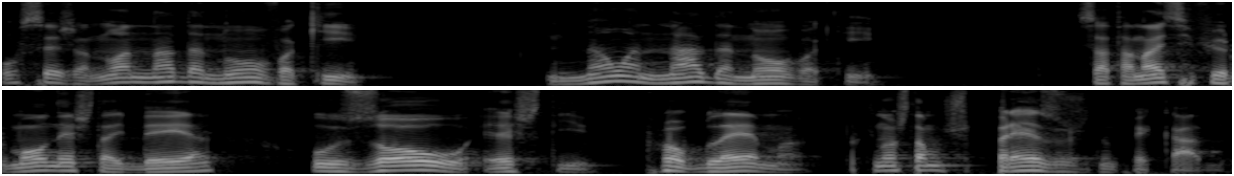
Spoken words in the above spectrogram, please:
Ou seja, não há nada novo aqui. Não há nada novo aqui. Satanás se firmou nesta ideia, usou este problema, porque nós estamos presos no pecado.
